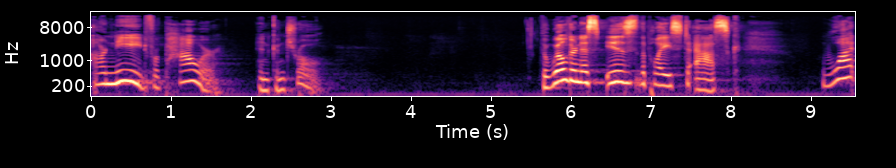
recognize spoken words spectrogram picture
our need for power and control. The wilderness is the place to ask what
